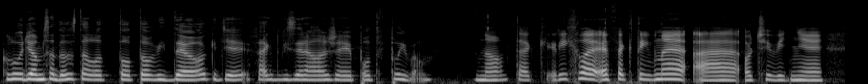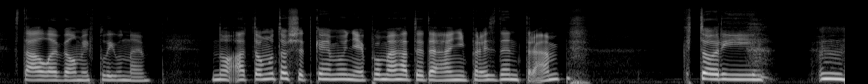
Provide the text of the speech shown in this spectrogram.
k ľuďom sa dostalo toto video, kde fakt vyzeralo, že je pod vplyvom. No, tak rýchle, efektívne a očividne stále veľmi vplyvné. No a tomuto všetkému nepomáha teda ani prezident Trump, ktorý mm,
